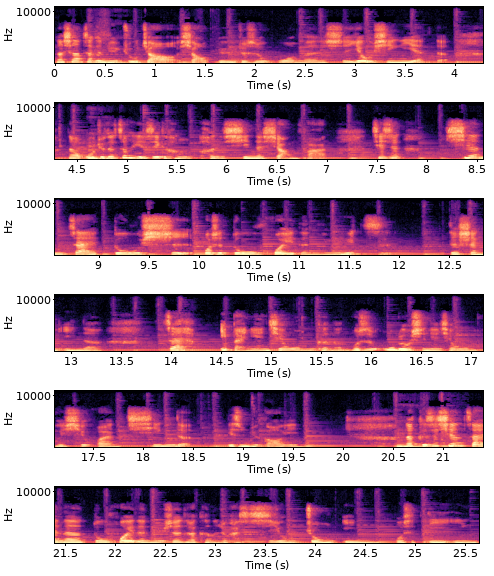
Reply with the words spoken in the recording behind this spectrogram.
那像这个女主角小玉，就是我们是右心演的。那我觉得这个也是一个很很新的想法。其实现在都市或是都会的女子的声音呢，在一百年前我们可能，或是五六十年前我们会喜欢轻的，也是女高音。那可是现在呢，都会的女生她可能就开始使用中音或是低音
